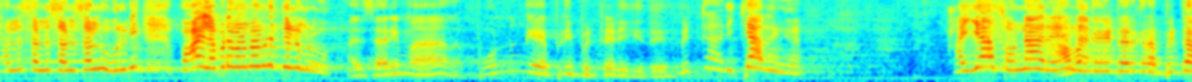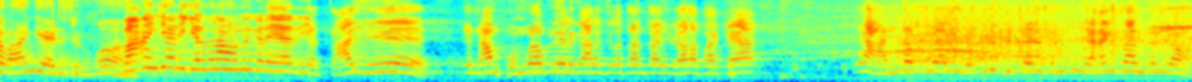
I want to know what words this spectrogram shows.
சல்லு சல்லு சல்லு சல்லு உருவி வாயில் அப்படி தின்னு விடுவோம் அது சரிம்மா. பொண்ணுங்க எப்படி பிட் அடிக்குது? பிட்டு அடிக்காதுங்க. ஐயா சொன்னாரு அவங்க கிட்ட இருக்கிற பிட்டை வாங்கி அடிச்சிருமோ? வாங்கி அடிக்கிறதுலாம் ஒன்றும் கிடையாது. தாயி ஏ நான் பொம்பளை பிள்ளைகள் காலேஜில் தான் தாய் வேலை பார்க்க ஏ அந்த பிள்ளைகள் எப்படி பிச்சை அடிக்கணும்னு எனக்கு தான் தெரியும்.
